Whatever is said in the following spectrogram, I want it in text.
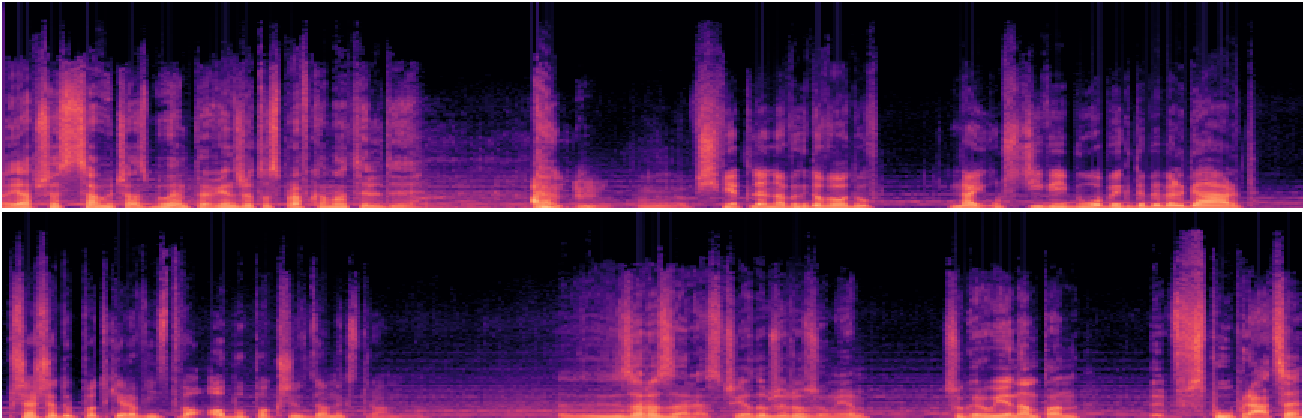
a ja przez cały czas byłem pewien, że to sprawka Matyldy. W świetle nowych dowodów najuczciwiej byłoby, gdyby Belgard przeszedł pod kierownictwo obu pokrzywdzonych stron. Y, Zaraz, zaraz, czy ja dobrze rozumiem? Sugeruje nam pan y, współpracę?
